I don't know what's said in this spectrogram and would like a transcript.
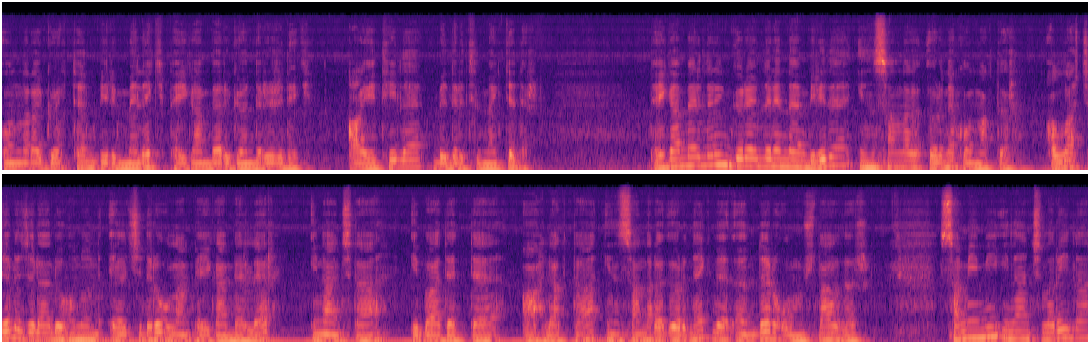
onlara gökten bir melek peygamber gönderirdik ayetiyle belirtilmektedir. Peygamberlerin görevlerinden biri de insanlara örnek olmaktır. Allah Celle Celaluhu'nun elçileri olan peygamberler inançta, ibadette, ahlakta insanlara örnek ve önder olmuşlardır. Samimi inançlarıyla,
